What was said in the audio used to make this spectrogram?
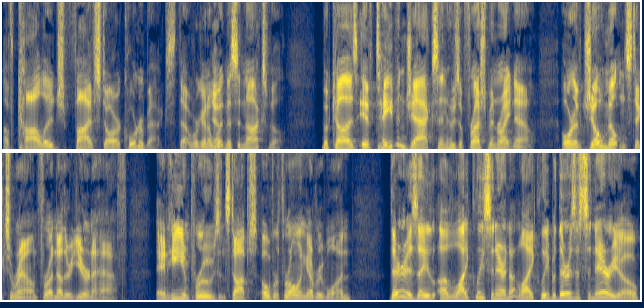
of college five star quarterbacks that we're gonna Yep. witness in Knoxville. Because if Tayven Jackson, who's a freshman right now, or if Joe Milton sticks around for another year and a half and he improves and stops overthrowing everyone, there is a, a likely scenario, not likely, but there is a scenario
